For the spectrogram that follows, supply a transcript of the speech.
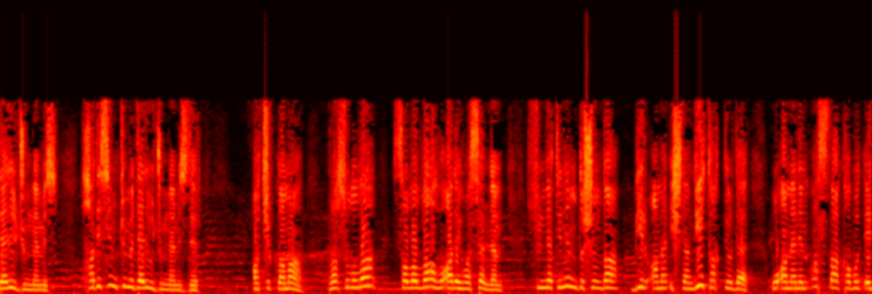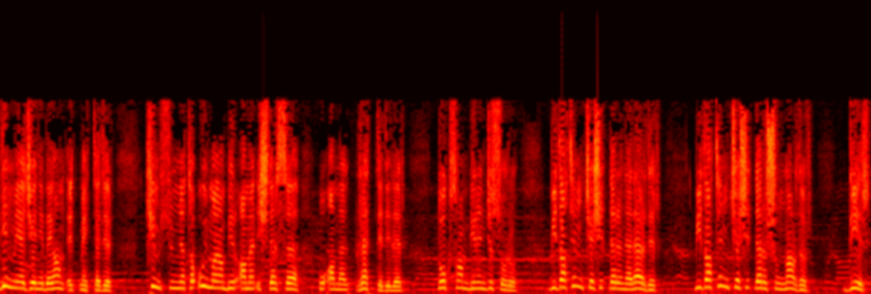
Delil cümlemiz, hadisin tümü delil cümlemizdir. Açıklama, Resulullah sallallahu aleyhi ve sellem sünnetinin dışında bir amel işlendiği takdirde o amelin asla kabul edilmeyeceğini beyan etmektedir. Kim sünnete uymayan bir amel işlerse o amel reddedilir. 91. soru. Bidatın çeşitleri nelerdir? Bidatın çeşitleri şunlardır. 1.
